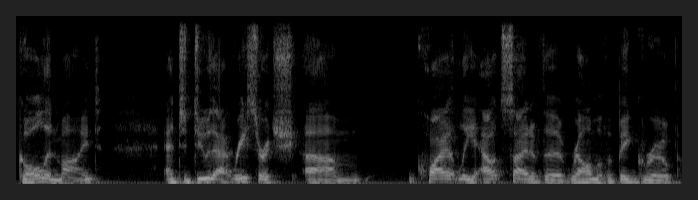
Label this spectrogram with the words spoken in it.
goal in mind and to do that research um, quietly outside of the realm of a big group,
